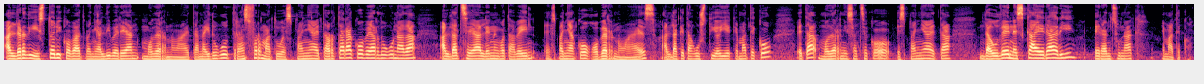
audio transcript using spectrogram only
alderdi historiko bat, baina aldi berean modernoa, eta nahi dugu transformatu Espainia, eta hortarako behar duguna da, aldatzea lehenengo eta behin Espainiako gobernua, ez? Aldaketa guzti horiek emateko eta modernizatzeko Espainia eta dauden eskaerari erantzunak emateko.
